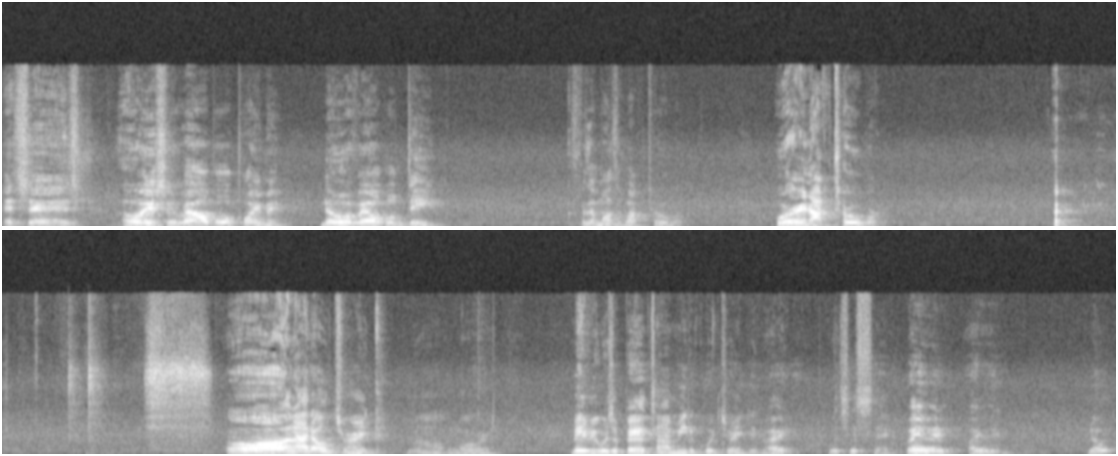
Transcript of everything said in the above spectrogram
that says, always available appointment, no available date for the month of October. We're in October. oh, and I don't drink. Oh, Lord. Maybe it was a bad time me to quit drinking, right? What's this say? Wait, wait, wait a minute. Nope.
